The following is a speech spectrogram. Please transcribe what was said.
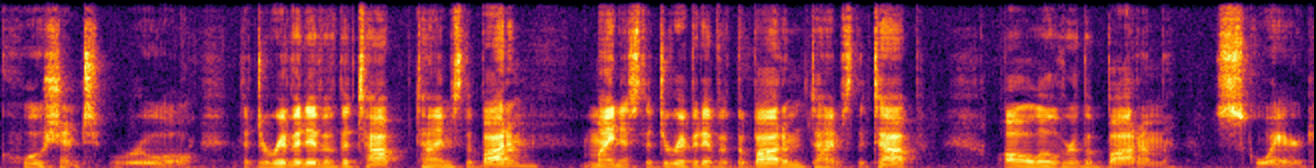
quotient rule. The derivative of the top times the bottom minus the derivative of the bottom times the top all over the bottom squared.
